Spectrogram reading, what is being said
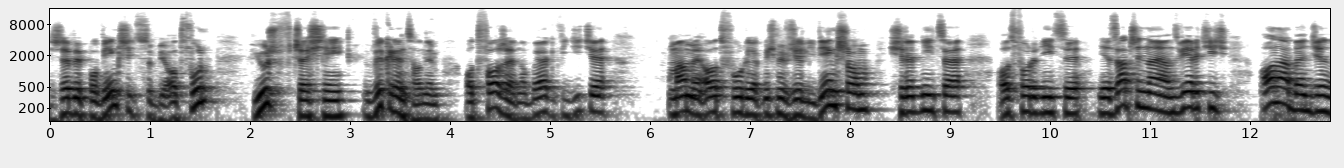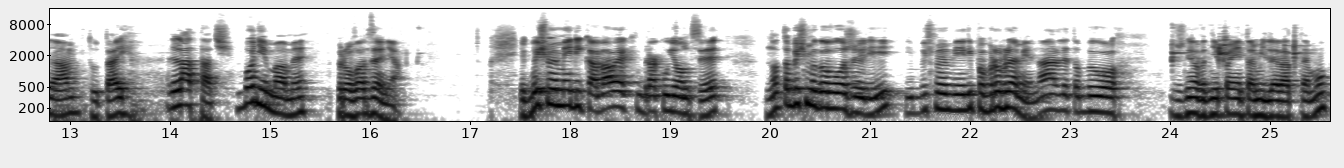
żeby powiększyć sobie otwór już wcześniej wykręconym otworze. No bo jak widzicie, mamy otwór, jakbyśmy wzięli większą średnicę otwornicy, je zaczynając wiercić, ona będzie nam tutaj latać, bo nie mamy prowadzenia. Jakbyśmy mieli kawałek brakujący, no to byśmy go włożyli i byśmy mieli po problemie. No ale to było już nawet nie pamiętam ile lat temu.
